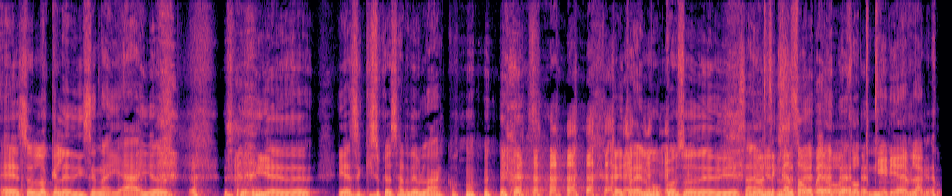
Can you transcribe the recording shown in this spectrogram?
Eso es lo que le dicen allá. ella, se quiso casar de blanco. Ahí trae el mocoso de 10 años. No se casó, pero lo quería de blanco.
